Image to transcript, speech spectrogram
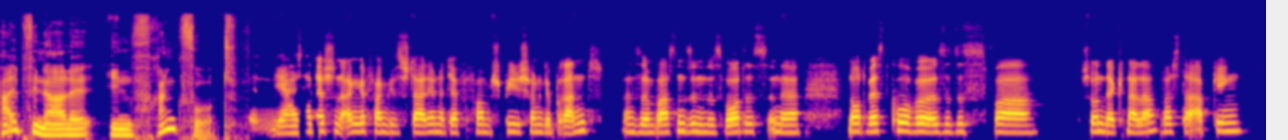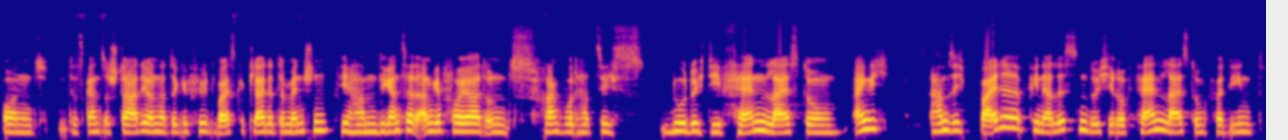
Halbfinale in Frankfurt. Ja, es hat ja schon angefangen, dieses Stadion hat ja vor dem Spiel schon gebrannt. Also im wahrsten Sinne des Wortes in der Nordwestkurve. Also das war schon der Knaller, was da abging. Und das ganze Stadion hatte gefühlt weiß gekleidete Menschen. Die haben die ganze Zeit angefeuert und Frankfurt hat sich nur durch die Fanleistung, eigentlich haben sich beide Finalisten durch ihre Fanleistung verdient,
